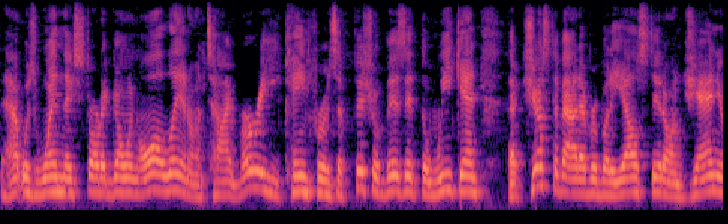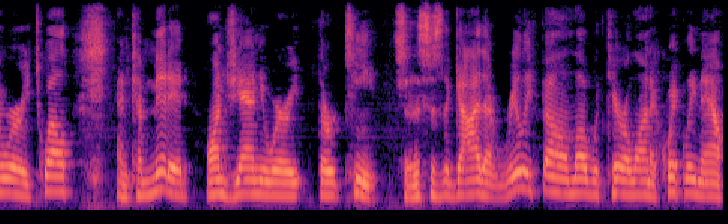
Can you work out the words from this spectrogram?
that was when they started going all in on Ty Murray. He came for his official visit the weekend that just about everybody else did on January 12th and committed on January 13th. So this is the guy that really fell in love with Carolina quickly. Now,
